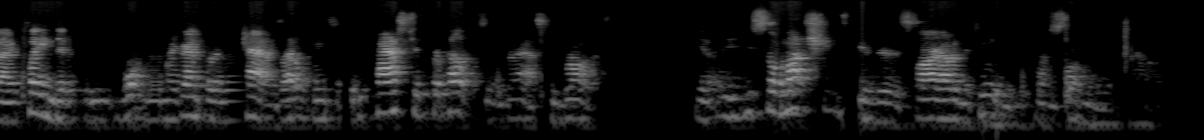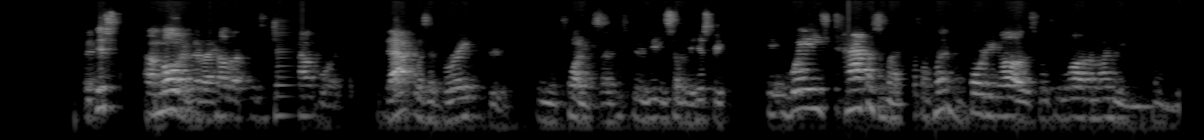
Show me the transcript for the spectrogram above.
Uh, claimed that my grandfather cabins, I don't think so, but he cast his propellers in the grass and bronze. You know, you do so much, you're as far out of the stone. But this, a motor that I held up, this jump board, that was a breakthrough in the twenties. I've just been reading some of the history. It weighs half as much, hundred and forty dollars was a lot of money. in the 20s.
